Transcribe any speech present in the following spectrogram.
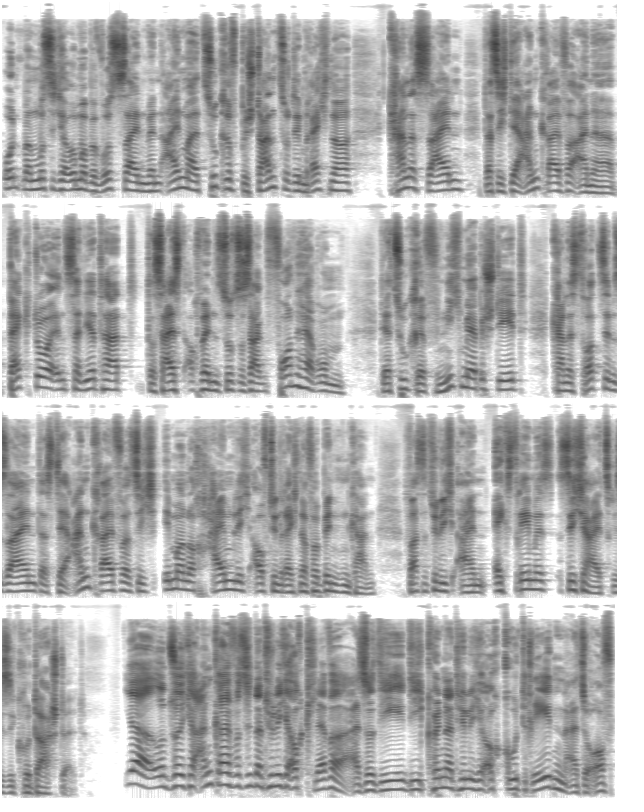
Und man muss sich auch immer bewusst sein, wenn einmal Zugriff bestand zu dem Rechner, kann es sein, dass sich der Angreifer eine Backdoor installiert hat. Das heißt, auch wenn sozusagen vornherum der Zugriff nicht mehr besteht, kann es trotzdem sein, dass der Angreifer sich immer noch heimlich auf den Rechner verbinden kann, was natürlich ein extremes Sicherheitsrisiko darstellt. Ja, und solche Angreifer sind natürlich auch clever. Also die, die können natürlich auch gut reden. Also oft,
